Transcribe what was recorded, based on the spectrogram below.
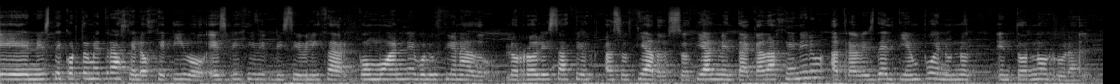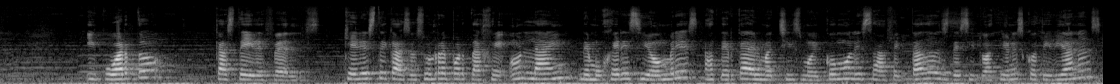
en este cortometraje el objetivo es visibilizar cómo han evolucionado los roles asociados socialmente a cada género a través del tiempo en un entorno rural. Y cuarto, Fels, que en este caso es un reportaje online de mujeres y hombres acerca del machismo y cómo les ha afectado desde situaciones cotidianas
